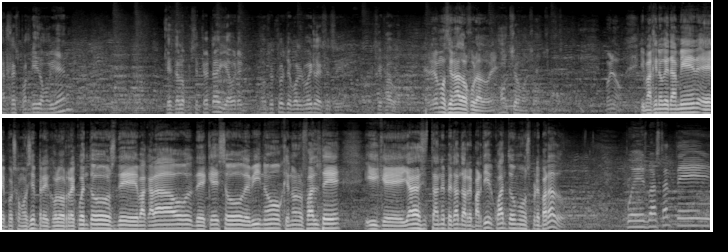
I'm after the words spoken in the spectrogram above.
han respondido muy bien, que es de lo que se trata, y ahora nosotros devolverles ese, ese favor. Me veo emocionado el jurado, ¿eh? Mucho, mucho, mucho. Bueno, imagino que también, eh, pues como siempre, con los recuentos de bacalao, de queso, de vino, que no nos falte y que ya están empezando a repartir. ¿Cuánto hemos preparado? Pues bastante,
